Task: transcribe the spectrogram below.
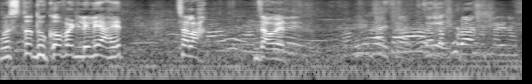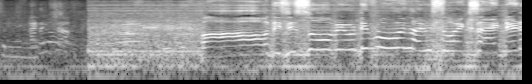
मस्त धुकं पडलेली आहेत. चला जाऊयात. Wow this is so beautiful I am so excited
